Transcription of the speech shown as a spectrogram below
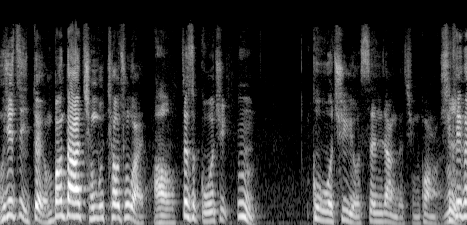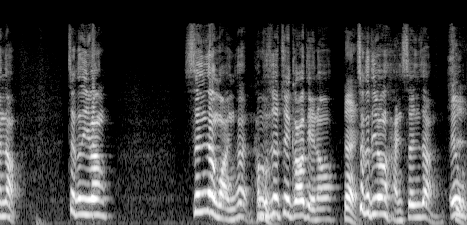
有些自己对，我们帮大家全部挑出来。好，这是国剧，嗯。过去有升让的情况了，你可以看到这个地方升让完，你看它不是在最高点哦。对，这个地方喊升让，哎呦，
